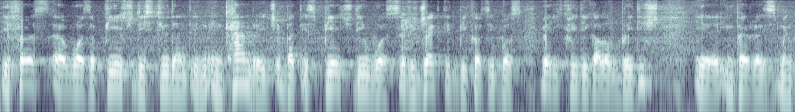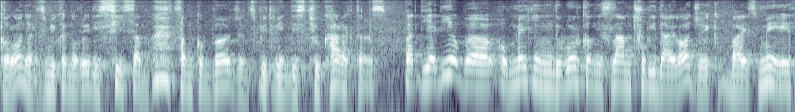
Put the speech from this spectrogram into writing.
he first uh, was a PhD student in, in Cambridge, but his PhD was rejected because it was very critical of British uh, imperialism and colonialism. You can already see some, some convergence between these two characters. But the idea of, uh, of making the work on Islam truly dialogic by Smith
